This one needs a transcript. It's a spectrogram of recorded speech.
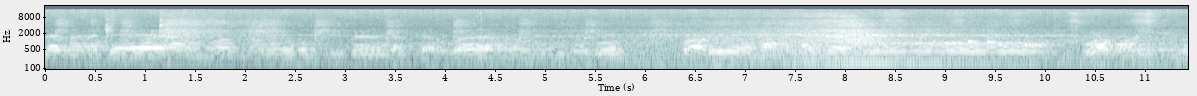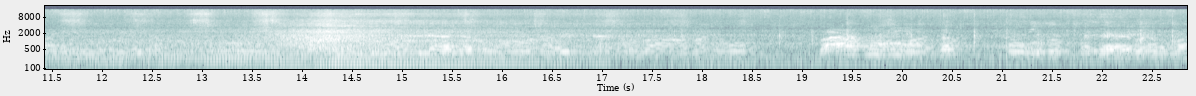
كلما جاءهم رسول بما أنفسهم فريقا كذبوا وفريقا يكفرون بالذنب تاب الله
